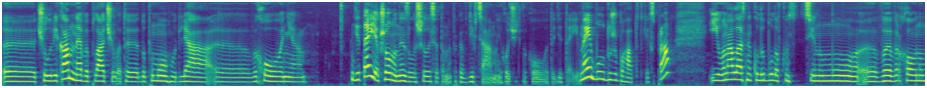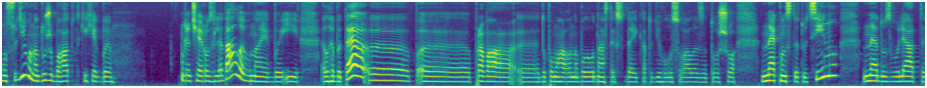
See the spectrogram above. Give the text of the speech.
Е, чоловікам не виплачувати допомогу для е, виховування. Дітей, якщо вони залишилися там, наприклад, вдівцями і хочуть виховувати дітей. І в неї було дуже багато таких справ. І вона, власне, коли була в конституційному е, в Верховному суді, вона дуже багато таких, якби речей розглядала. Вона якби і ЛГБТ е, е, права е, допомагала. Вона була одна з тих судей, яка тоді голосувала за те, що неконституційно не дозволяти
